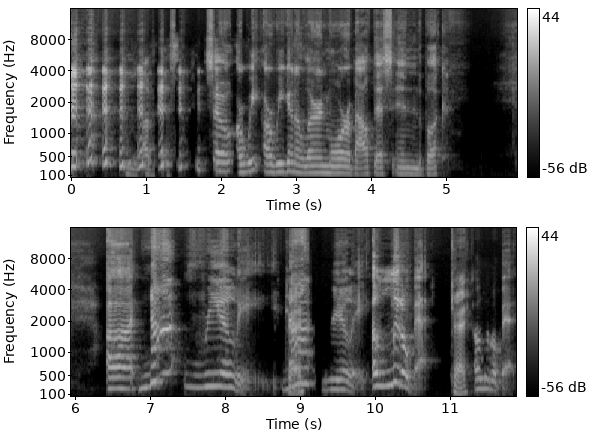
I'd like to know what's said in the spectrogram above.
it. I love this. So are we are we going to learn more about this in the book? Uh, not really. Okay. Not really. A little bit. Okay. A little bit.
